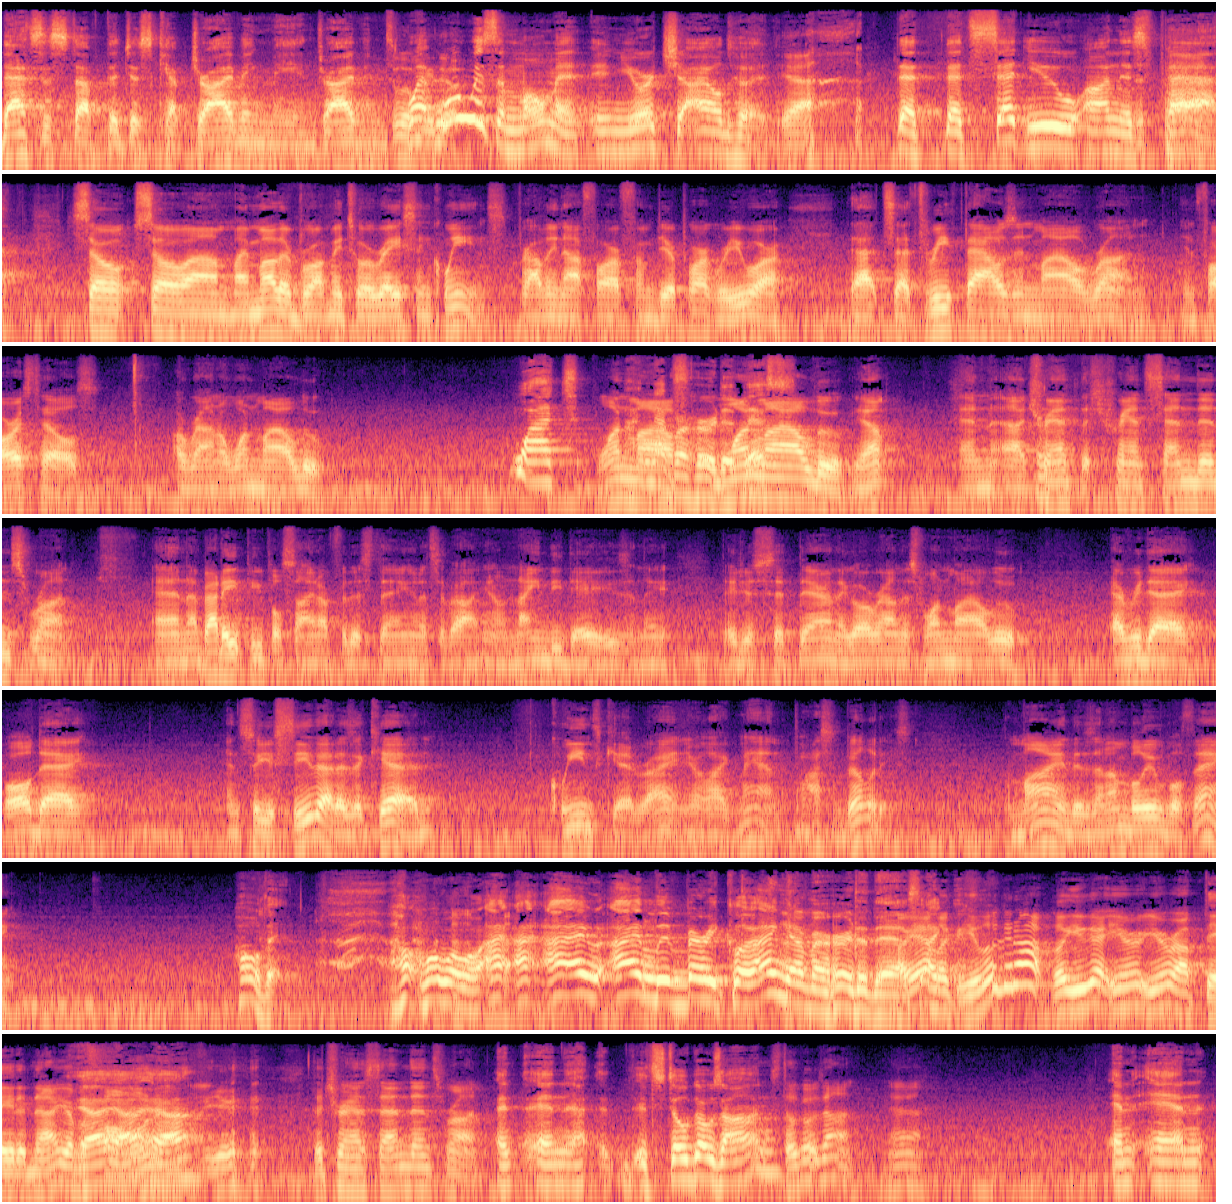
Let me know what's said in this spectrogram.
that's the stuff that just kept driving me and driving. what What, what was the moment in your childhood Yeah. that that set you on this, This path? So, so um, my mother brought me to a race in Queens, probably not far from Deer Park, where you are. That's a 3,000 mile run in Forest Hills around a one mile loop. What? One I mile. never heard of one this. mile loop. Yep. And uh, tran- the Transcendence Run, and about eight people sign up for this thing, and it's about you know 90 days, and they they just sit there and they go around this one mile loop every day, all day, and so you see that as a kid, Queens kid, right? And you're like, man, the possibilities. The mind is an unbelievable thing. Hold it. Whoa, whoa, whoa! I, I, I, live very close. I never heard of this. Oh yeah, I- look, you look it up. Look, you got you're you're updated now. You have Yeah, a yeah, phone. yeah, You, the Transcendence Run and and it still goes on. still goes on. Yeah, and and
